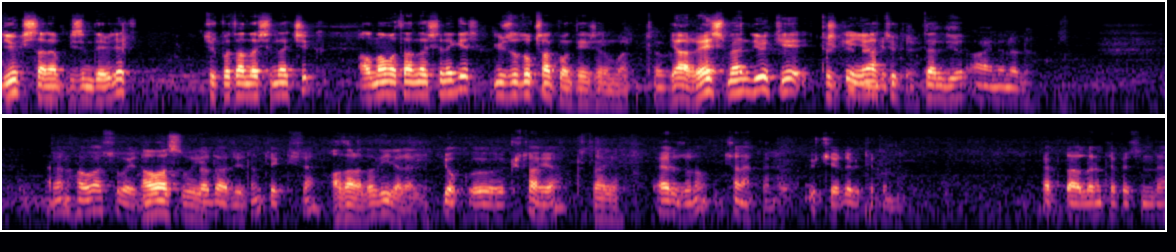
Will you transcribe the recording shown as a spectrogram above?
Diyor ki sana bizim devlet Türk vatandaşlığından çık, Alman vatandaşlığına gir, %90 kontenjanın var. Tabii. Ya resmen diyor ki çıkın Türkiye'den ya gitti. Türklükten diyor. Aynen öyle. Ben hava subaydım. Hava subayı. Radarcıydım, teknisyen. Adana'da değil herhalde. Yok, e, Kütahya, Kütahya. Erzurum, Çanakkale. Üç yerde bitirdim ben. Hep dağların tepesinde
